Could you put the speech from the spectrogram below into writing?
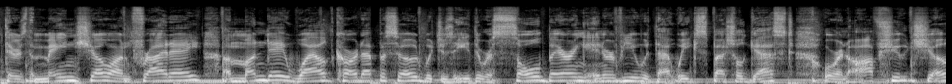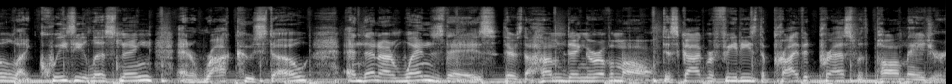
There's the main show on Friday, a Monday wildcard episode, which is either a soul bearing interview with that week's special guest or an offshoot show like Queasy Listening and Rock Cousteau. And then on Wednesdays, there's the humdinger of them all Discograffiti's The Private Press with Paul Major.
